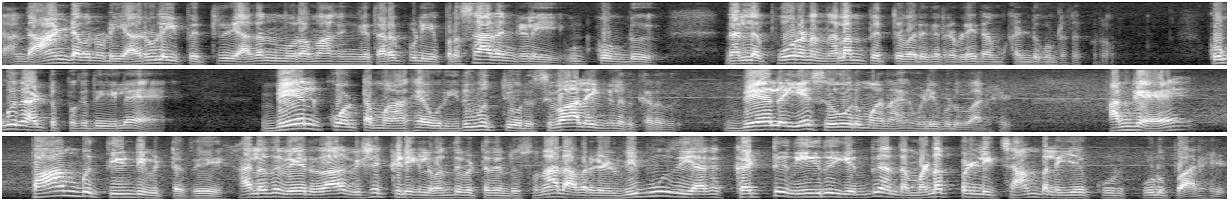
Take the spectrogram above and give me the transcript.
அந்த ஆண்டவனுடைய அருளை பெற்று அதன் மூலமாக இங்கே தரக்கூடிய பிரசாதங்களை உட்கொண்டு நல்ல பூரண நலம் பெற்று வருகிறவர்களை நாம் கண்டு கொண்டிருக்கிறோம் கொங்கு நாட்டு பகுதியில் வேல் கோட்டமாக ஒரு இருபத்தி ஒரு சிவாலயங்கள் இருக்கிறது. வேலையே சிவபெருமானாக வழிபடுவார்கள். அங்கே பாம்பு தீண்டி விட்டது அல்லது வேறு ஏதாவது விஷக்கடிகள் வந்து விட்டது என்று சொன்னால் அவர்கள் விபூதியாக கட்டு நீரு என்று அந்த மடப்பள்ளி சாம்பலையே கொடு- கொடுப்பார்கள்.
